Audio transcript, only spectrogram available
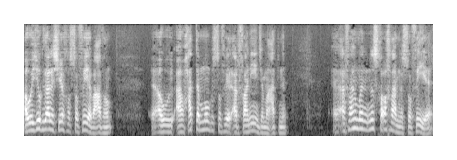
أو يجوك ذول الشيوخ الصوفية بعضهم أو أو حتى مو بالصوفية الأرفانيين جماعتنا. الأرفانيين هم نسخة أخرى من الصوفية.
